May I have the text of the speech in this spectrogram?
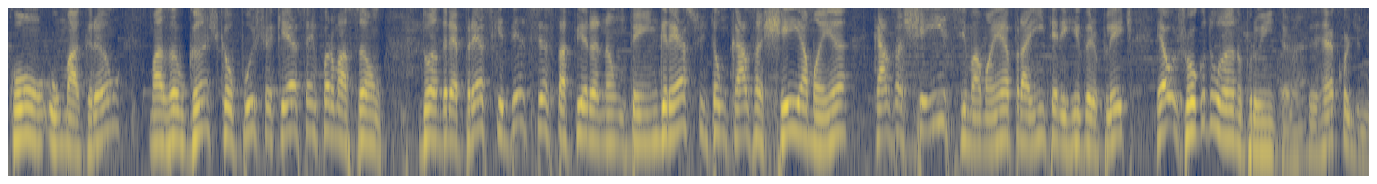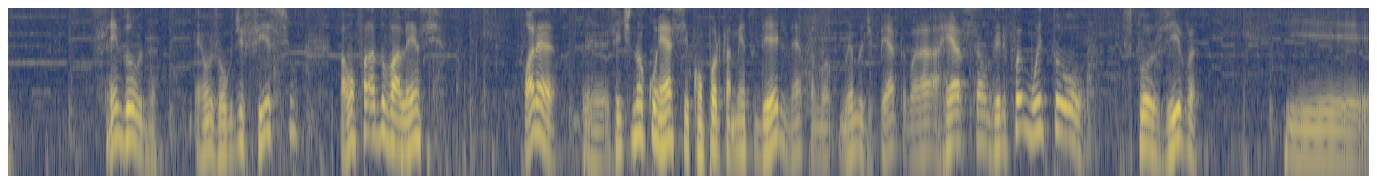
com o Magrão, mas o gancho que eu puxo aqui é essa informação do André Press, que desde sexta-feira não tem ingresso, então casa cheia amanhã, casa cheíssima amanhã para Inter e River Plate. É o jogo do ano para o Inter, né? Tem recorde, né? Sem dúvida. É um jogo difícil. Mas vamos falar do Valência. Olha, eh, a gente não conhece o comportamento dele, né? Estamos vendo de perto. Agora, a reação dele foi muito explosiva. E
